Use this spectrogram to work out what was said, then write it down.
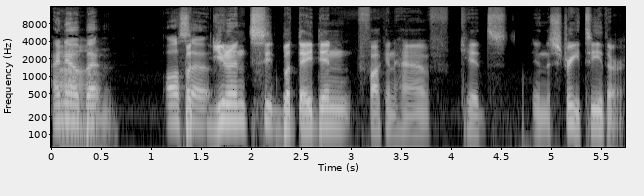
I know, but Um, also but you didn't see but they didn't fucking have kids in the streets either.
